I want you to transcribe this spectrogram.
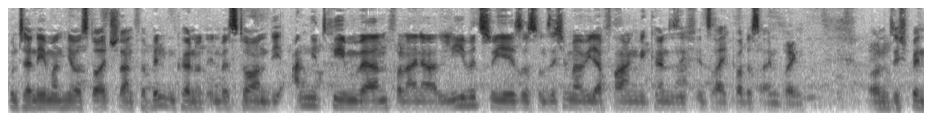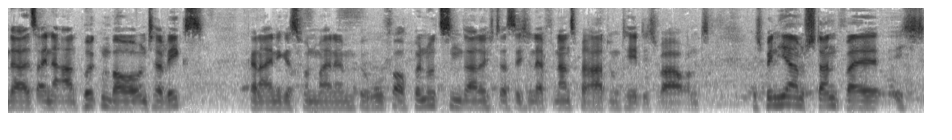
Unternehmern hier aus Deutschland verbinden können und Investoren, die angetrieben werden von einer Liebe zu Jesus und sich immer wieder fragen, wie können sie sich ins Reich Gottes einbringen. Und ich bin da als eine Art Brückenbauer unterwegs, kann einiges von meinem Beruf auch benutzen, dadurch, dass ich in der Finanzberatung tätig war. Und ich bin hier am Stand, weil ich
